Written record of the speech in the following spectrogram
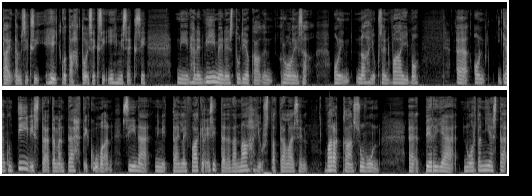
tai tämmöiseksi heikkotahtoiseksi ihmiseksi, niin hänen viimeinen studiokauden roolinsa oli Nahjuksen vaimo, on ikään kuin tiivistää tämän tähtikuvan. Siinä nimittäin Leif Wager esittää tätä nahjusta tällaisen varakkaan suvun perijää nuorta miestä,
